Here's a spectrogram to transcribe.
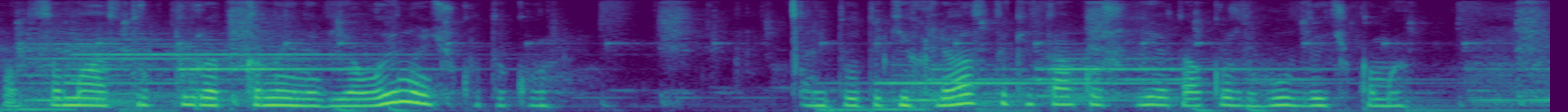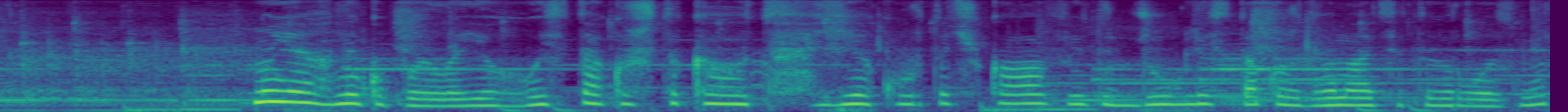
От сама структура тканини в ялиночку таку. І тут такі хлястики також є, також з гудзичками. Ну, я не купила його. Ось також така от є курточка від Julis, також 12 розмір.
